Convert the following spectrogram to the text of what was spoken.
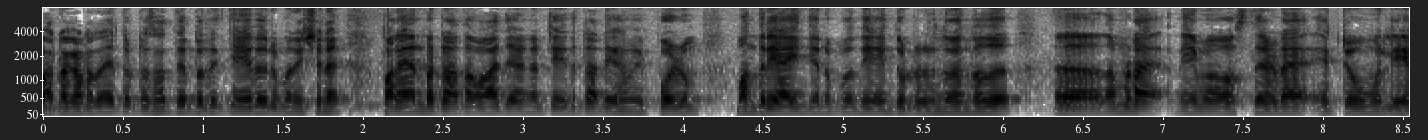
ഭരണഘടനയെ തൊട്ട് സത്യപ്രതിജ്ഞ ചെയ്ത ഒരു മനുഷ്യന് പറയാൻ പറ്റാത്ത വാചകങ്ങൾ ചെയ്തിട്ട് അദ്ദേഹം ഇപ്പോഴും മന്ത്രിയായും ജനപ്രതിനിധിയായും തുടരുന്നു എന്നത് നമ്മുടെ നിയമവ്യവസ്ഥയുടെ ഏറ്റവും വലിയ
